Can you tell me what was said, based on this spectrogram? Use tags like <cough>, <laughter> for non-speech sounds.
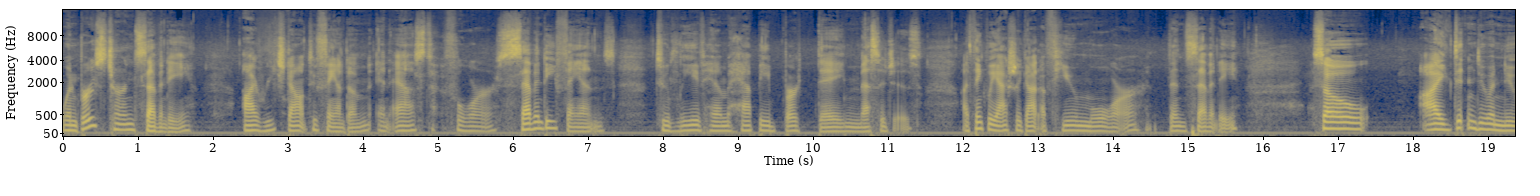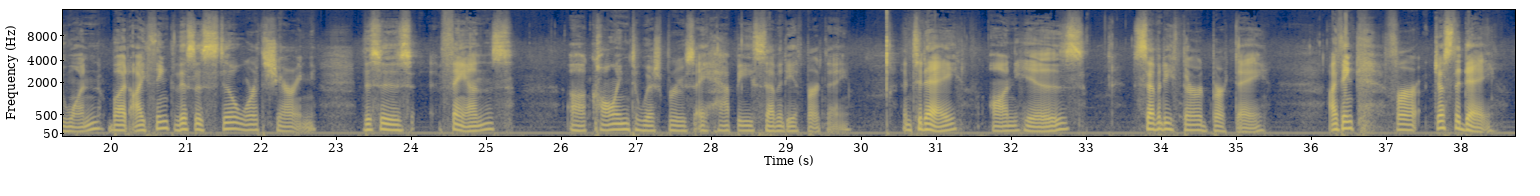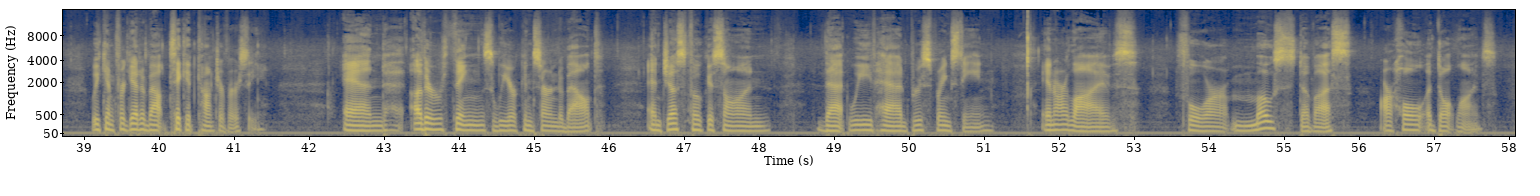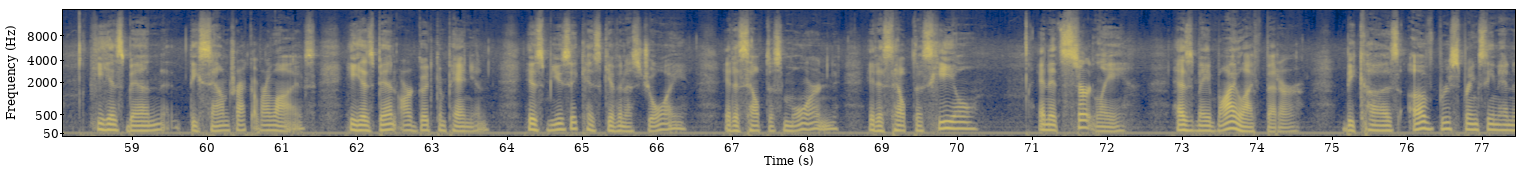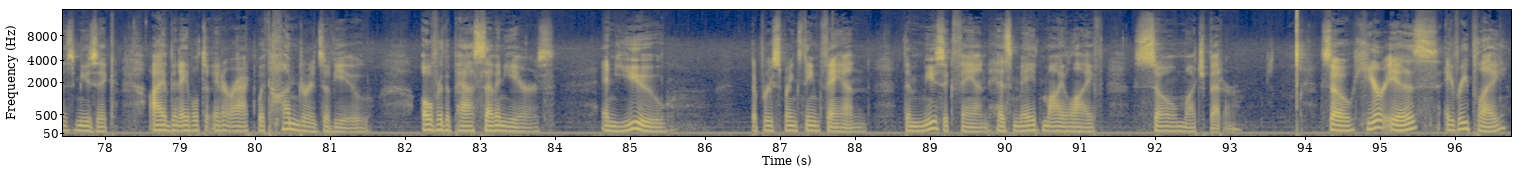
When Bruce turned 70, I reached out to fandom and asked for 70 fans to leave him happy birthday messages. I think we actually got a few more than 70. So I didn't do a new one, but I think this is still worth sharing. This is fans uh, calling to wish Bruce a happy 70th birthday. And today, on his 73rd birthday, I think for just a day, we can forget about ticket controversy and other things we are concerned about and just focus on that we've had Bruce Springsteen in our lives for most of us our whole adult lives. He has been the soundtrack of our lives. He has been our good companion. His music has given us joy. It has helped us mourn. It has helped us heal. And it certainly has made my life better because of Bruce Springsteen and his music. I have been able to interact with hundreds of you over the past seven years. And you the Bruce Springsteen fan, the music fan, has made my life so much better. So here is a replay.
